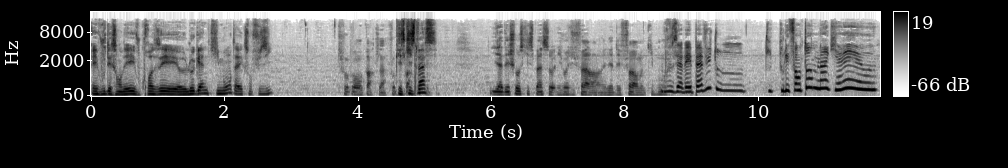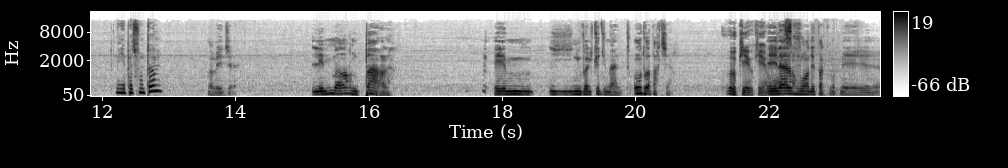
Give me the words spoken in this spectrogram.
et vous descendez, et vous croisez euh, Logan qui monte avec son fusil. Faut qu'on parte là. Qu'est-ce qui se passe? Il y a des choses qui se passent au niveau du phare. Il y a des formes qui bougent. Vous avez pas vu tout- tout- tous les fantômes là qu'il y avait euh Mais il y a pas de fantôme. Non mais je- les morts nous parlent. Et ils nous veulent que du mal. On doit partir. Ok, ok. Et là, vous vous rendez pas compte, mais euh,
